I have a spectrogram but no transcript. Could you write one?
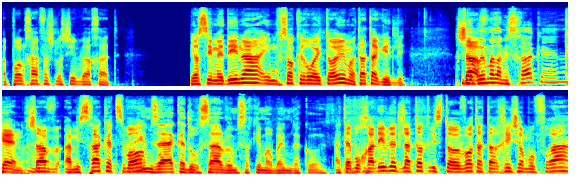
הפועל חיפה 31. יוסי מדינה עם סוקרווי טועים, אתה תגיד לי. עכשיו, מדברים על המשחק? אה? כן, עכשיו, המשחק עצמו, אם זה היה כדורסל ומשחקים 40 דקות. אתם מוכנים לדלתות מסתובבות, התרחיש המופרע?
